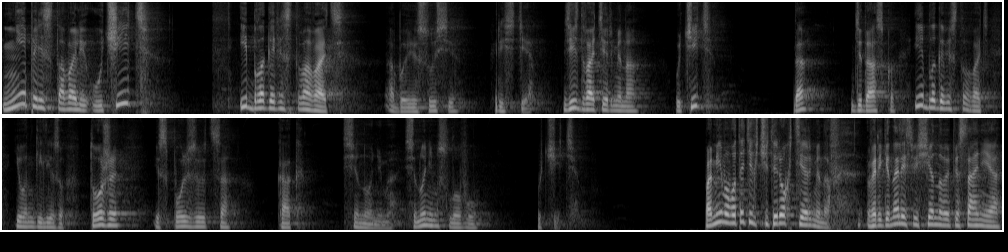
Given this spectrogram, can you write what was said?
не переставали учить и благовествовать об Иисусе Христе». Здесь два термина – учить, да, дидаско, и благовествовать евангелизу тоже используются как синонимы. Синоним слову «учить». Помимо вот этих четырех терминов в оригинале Священного Писания,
